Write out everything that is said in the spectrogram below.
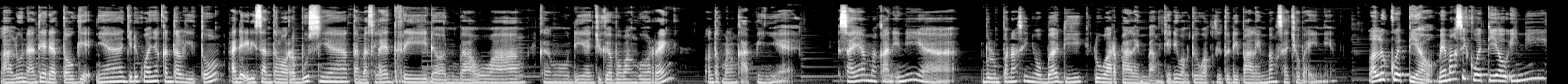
Lalu nanti ada togenya, jadi kuahnya kental gitu. Ada irisan telur rebusnya, tambah seledri, daun bawang, kemudian juga bawang goreng untuk melengkapinya. Saya makan ini ya belum pernah sih nyoba di luar Palembang. Jadi waktu-waktu itu di Palembang saya coba ini. Lalu kue tiaw. Memang sih kue tiaw ini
